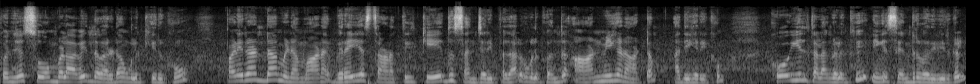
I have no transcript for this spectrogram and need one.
கொஞ்சம் சோம்பலாகவே இந்த வருடம் உங்களுக்கு இருக்கும். பனிரெண்டாம் இடமான விரயஸ்தானத்தில் கேது சஞ்சரிப்பதால் உங்களுக்கு வந்து ஆன்மீக நாட்டம் அதிகரிக்கும். கோயில் தலங்களுக்கு நீங்கள் சென்று வருவீர்கள்.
